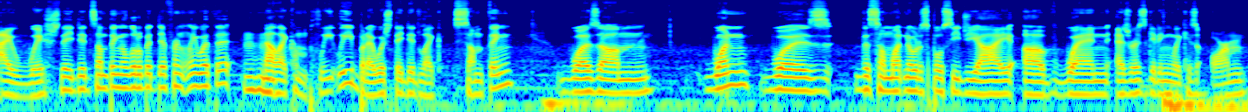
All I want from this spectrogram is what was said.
I wish they did something a little bit differently with it. Mm-hmm. Not like completely, but I wish they did like something. Was um one was the somewhat noticeable CGI of when Ezra's getting like his arm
